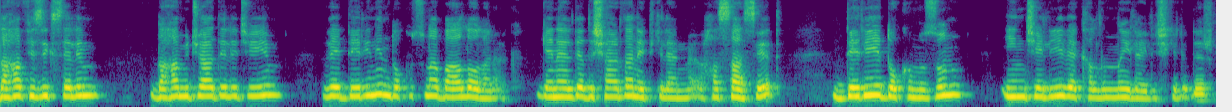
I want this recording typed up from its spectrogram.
daha fizikselim, daha mücadeleciyim ve derinin dokusuna bağlı olarak genelde dışarıdan etkilenme, hassasiyet deri dokumuzun inceliği ve kalınlığıyla ilişkilidir.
